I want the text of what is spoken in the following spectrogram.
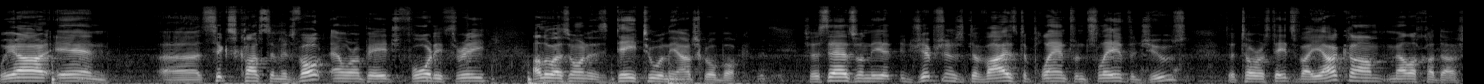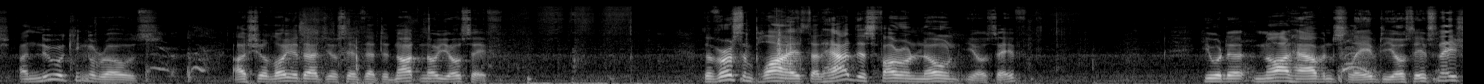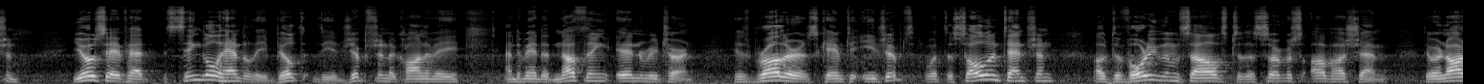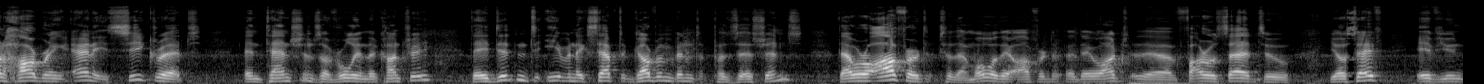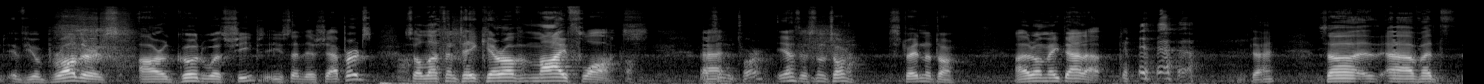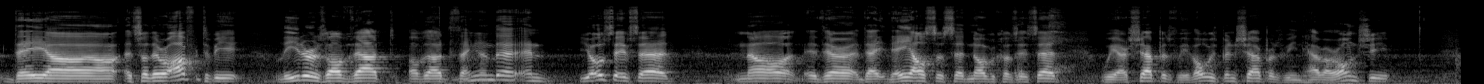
We are in uh, six constant mitzvot, and we're on page 43, otherwise known as day two in the ArtScroll book. So it says, when the Egyptians devised a plan to enslave the Jews, the Torah states, Vayakam Melech Hadash, a new king arose, Asher lo yadat Yosef, that did not know Yosef. The verse implies that had this Pharaoh known Yosef, he would uh, not have enslaved Yosef's nation. Yosef had single handedly built the Egyptian economy and demanded nothing in return. His brothers came to Egypt with the sole intention of devoting themselves to the service of Hashem. They were not harboring any secret intentions of ruling the country. They didn't even accept government positions that were offered to them. What were they offered? They want. Uh, Pharaoh said to Yosef, if you if your brothers are good with sheep, you said they're shepherds, so let them take care of my flocks. That's in the Torah? Yeah, that's in the Torah. Straight in the Torah. I don't make that up. okay, so uh, but they uh, so they were offered to be leaders of that of that thing, and uh, and Yosef said no. They they also said no because they said we are shepherds. We've always been shepherds. We have our own sheep.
